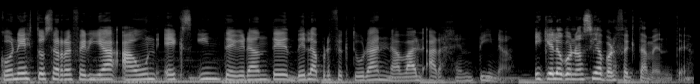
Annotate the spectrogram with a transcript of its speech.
Con esto se refería a un ex integrante de la prefectura naval argentina y que lo conocía perfectamente.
